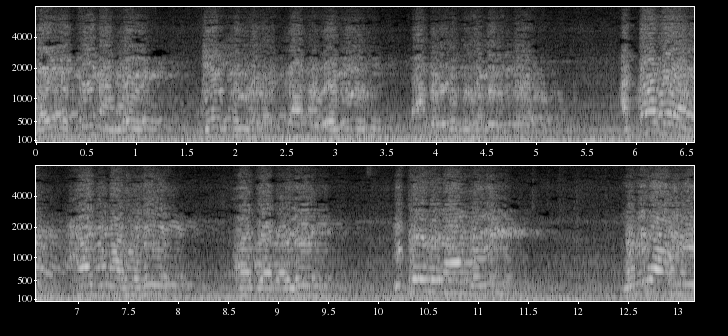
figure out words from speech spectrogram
பயணத்தை நாங்கள் மேற்கொள்வதற்காக வேண்டி நாங்கள் இருந்து கொண்டிருக்கிறோம். அன்பாக ஹாஜிமார்களே ஹாஜாக்களே இப்பொழுது நாங்கள் முதலாவது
